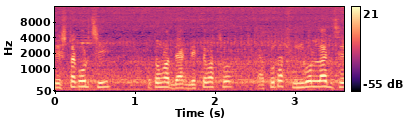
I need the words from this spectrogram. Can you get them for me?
চেষ্টা করছি। তো তোমরা দেখ, দেখতে পাচ্ছ এতটা সুন্দর লাগছে।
